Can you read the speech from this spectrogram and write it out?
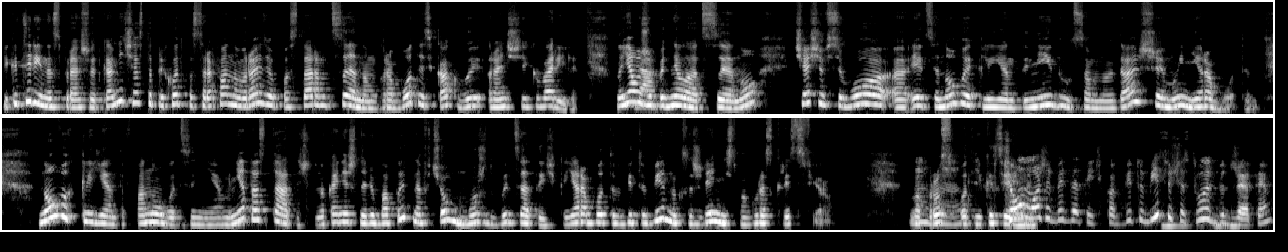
Екатерина спрашивает, ко мне часто приходят по сарафанному радио по старым ценам работать, как вы раньше и говорили. Но я да. уже подняла цену. Чаще всего э, эти новые клиенты не идут со мной дальше, и мы не работаем. Новых клиентов по новой цене мне достаточно. Но, конечно, любопытно, в чем может быть затычка. Я работаю в B2B, но, к сожалению, не смогу раскрыть сферу. Вопрос угу. от Екатерины. В чем может быть затычка? В B2B существуют бюджеты,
